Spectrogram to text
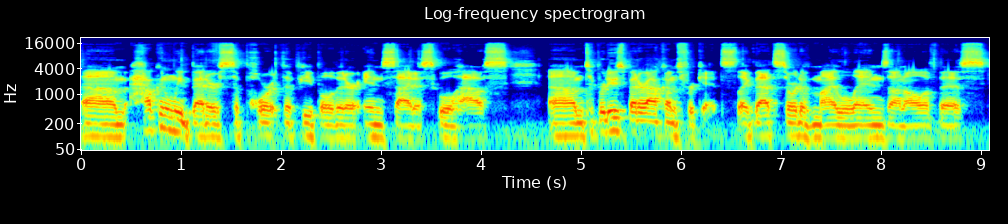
um, how can we better support the people that are inside a schoolhouse um, to produce better outcomes for kids. Like that's sort of my lens on all of this.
